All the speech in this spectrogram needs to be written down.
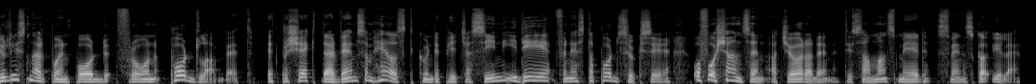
Du lyssnar på en podd från Poddlabbet, ett projekt där vem som helst kunde pitcha sin idé för nästa poddsuccé och få chansen att göra den tillsammans med Svenska Yle.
